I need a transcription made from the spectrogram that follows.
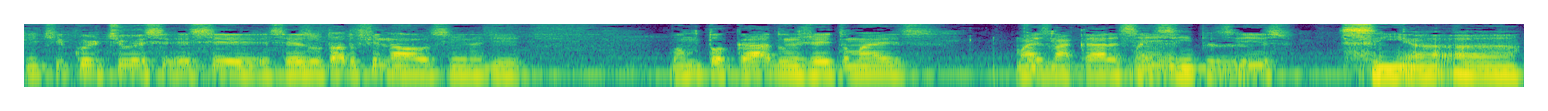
a gente curtiu esse, esse, esse resultado final assim, né, de vamos tocar de um jeito mais mais na cara assim. Mais simples, né? Isso. Sim, a, a-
